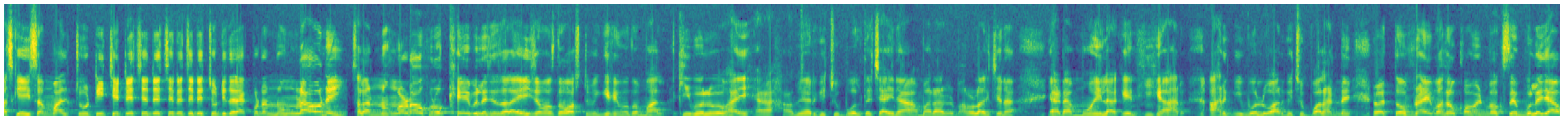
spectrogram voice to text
আজকে এইসব মাল চটি চেটে চেটে চেটে চেটে চটিদের এক ফোঁটা নোংরাও নেই। সালা, নোংরাটাও পুরো খেয়ে ফেলেছে সালা। এই সমস্ত অষ্টমী গিরির মতো মাল। কি বলব ভাই? হ্যাঁ আমি আর কিছু বলতে চাই না। আমার আর ভালো লাগছে না। একটা মহিলাকে নিয়ে আর আর কি বলব, আর কিছু বলার নেই। এবার তোমরাই বলো কমেন্ট বক্সে বলে যাও।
